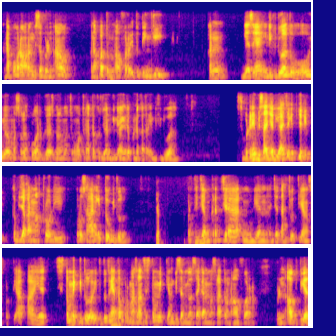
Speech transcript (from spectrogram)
Kenapa orang-orang bisa burn out? Kenapa turnover itu tinggi? Kan biasanya individual tuh oh ya masalah keluarga segala macam oh ternyata kerjaan gini akhirnya pendekatan individual. Sebenarnya bisa jadi aja gitu jadi kebijakan makro di perusahaan itu gitu loh. Yep. seperti jam kerja kemudian jatah cuti yang seperti apa ya sistemik gitu loh. Itu tuh ternyata hmm. permasalahan sistemik yang bisa menyelesaikan masalah turnover burnout itu ya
